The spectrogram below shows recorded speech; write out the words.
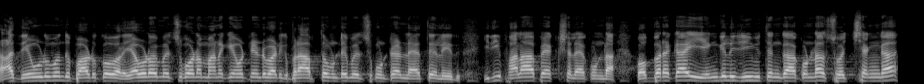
ఆ దేవుడి ముందు పాడుకోవాలి. ఎవడో మెచ్చుకోవడం మనకేమిటంటే వాడికి ప్రాప్తం ఉంటే మెచ్చుకుంటాడు లేకపోతే లేదు. ఇది ఫలాపేక్ష లేకుండా కొబ్బరికాయ ఎంగిలి జీవితం కాకుండా స్వచ్ఛంగా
